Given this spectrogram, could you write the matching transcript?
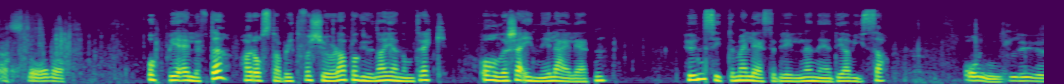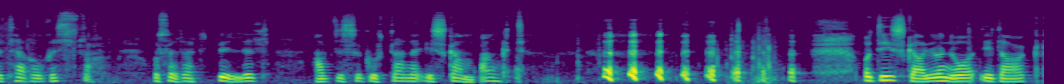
Her står det. Oppe i ellevte har Åsta blitt forkjøla pga. gjennomtrekk og holder seg inne i leiligheten. Hun sitter med lesebrillene ned i avisa. Åndelige terrorister. Og så er det et bilde av disse guttene i skambankt. og de skal jo nå i dag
